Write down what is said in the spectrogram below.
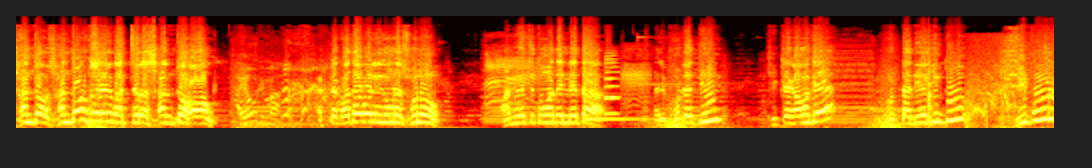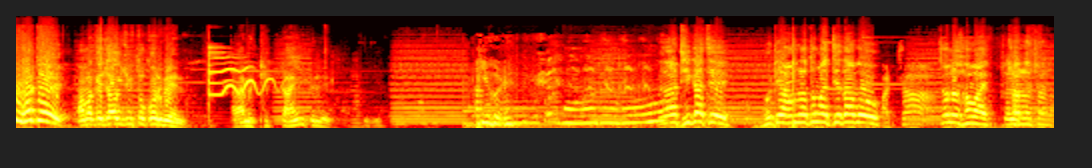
শান্ত ঘরের বাচ্চারা শান্ত হও। একটা কথা বলি তোমরা শোনো। আমি হচ্ছে তোমাদের নেতা। তাহলে ভোটের দিন ঠিকঠাক আমাকে ভোটটা দিয়ে কিন্তু বিপুল ভোটে আমাকে জয়যুক্ত করবেন। আর আমি ঠিক টাইম পেলে দাদা ঠিক আছে। ভোটে আমরা তোমার জেতাবো। চলো সবাই। চলো। চলো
